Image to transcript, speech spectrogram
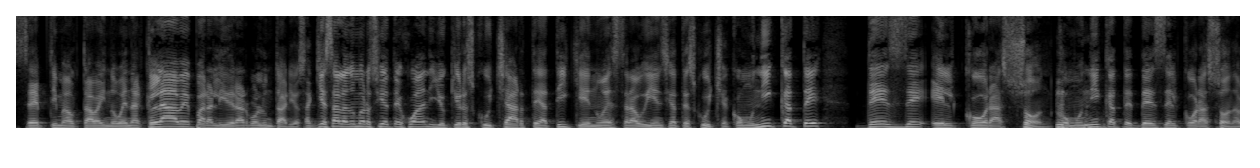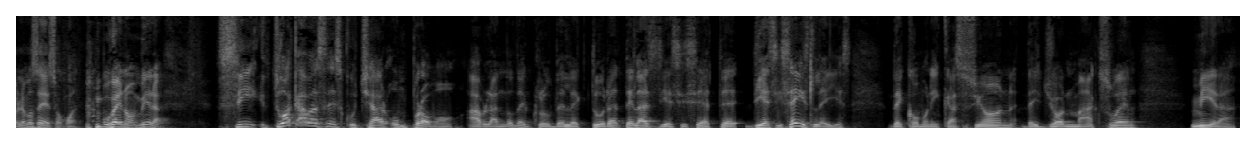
Séptima, octava y novena clave para liderar voluntarios. Aquí está la número 7, Juan, y yo quiero escucharte a ti, que nuestra audiencia te escuche. Comunícate desde el corazón. Comunícate desde el corazón. Hablemos de eso, Juan. Bueno, mira, si tú acabas de escuchar un promo hablando del club de lectura de las 17, 16 leyes de comunicación de John Maxwell, mira,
